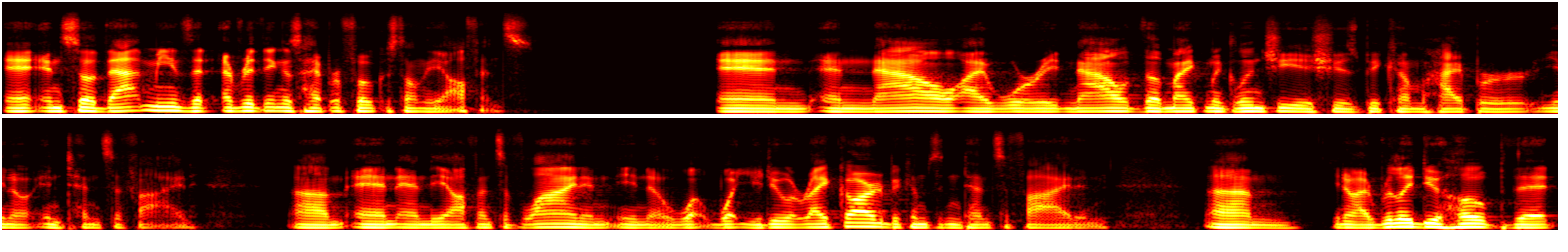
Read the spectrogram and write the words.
And, and so that means that everything is hyper focused on the offense. And and now I worry now the Mike McGlinchey issues become hyper, you know, intensified. Um, and and the offensive line and you know what what you do at right guard becomes intensified and um, you know I really do hope that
